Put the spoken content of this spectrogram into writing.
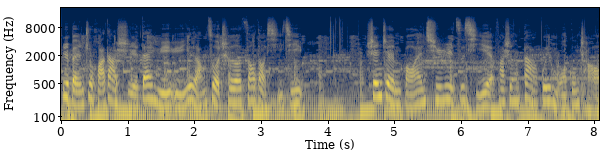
日本驻华大使丹羽与一郎坐车遭到袭击。深圳宝安区日资企业发生大规模工潮。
